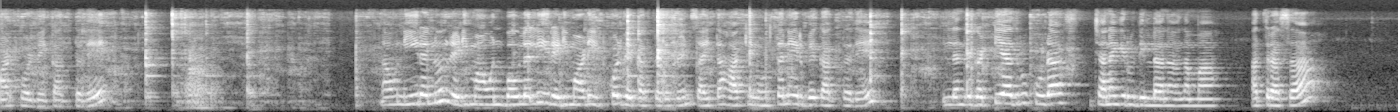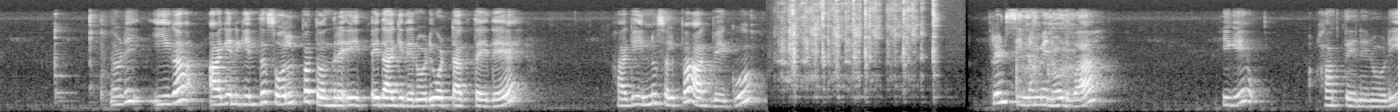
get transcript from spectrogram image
ಮಾಡಿಕೊಳ್ಬೇಕಾಗ್ತದೆ. ನಾವು ನೀರನ್ನು ರೆಡಿ ಮಾ, ಒಂದು ಬೌಲಲ್ಲಿ ರೆಡಿ ಮಾಡಿ ಇಟ್ಕೊಳ್ಬೇಕಾಗ್ತದೆ ಫ್ರೆಂಡ್ಸ್ ಆಯಿತಾ? ಹಾಕಿ ನೋಡ್ತಾನೆ ಇರಬೇಕಾಗ್ತದೆ. ಇಲ್ಲಾಂದರೆ ಗಟ್ಟಿಯಾದರೂ ಕೂಡ ಚೆನ್ನಾಗಿರುವುದಿಲ್ಲ ನಮ್ಮ ಅತ್ರಸ ನೋಡಿ, ಈಗ ಆಗಿನಗಿಂತ ಸ್ವಲ್ಪ ತೊಂದರೆ ಇದಾಗಿದೆ ನೋಡಿ, ಒಟ್ಟಾಗ್ತಾ ಇದೆ. ಹಾಗೆ ಇನ್ನೂ ಸ್ವಲ್ಪ ಆಗಬೇಕು. ಫ್ರೆಂಡ್ಸ್ ಇನ್ನೊಮ್ಮೆ ನೋಡುವ. ಹೀಗೆ ಹಾಕ್ತೇನೆ ನೋಡಿ.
